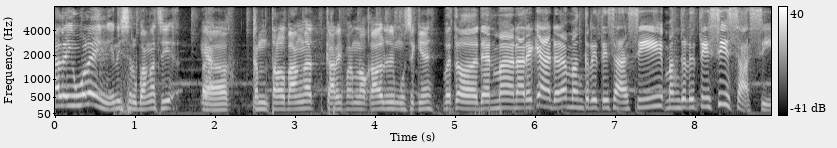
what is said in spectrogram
Eling Wuling. Ini seru banget sih. Ya. Eh, kental banget karifan lokal dari musiknya. Betul dan menariknya adalah mengkritisasi, mengkritisisasi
